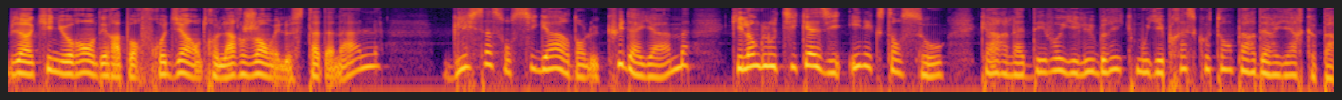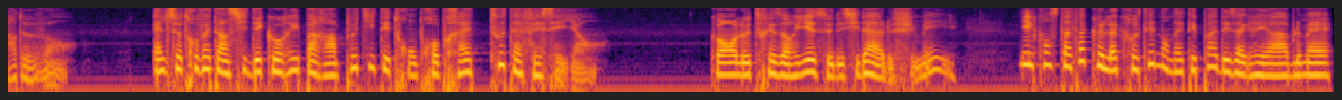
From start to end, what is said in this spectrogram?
bien qu'ignorant des rapports freudiens entre l'argent et le stade anal, glissa son cigare dans le cul d'Ayam, qu'il engloutit quasi in extenso, car la dévoyée lubrique mouillait presque autant par derrière que par devant. Elle se trouvait ainsi décorée par un petit étron propret tout à fait saillant. Quand le trésorier se décida à le fumer, il constata que l'âcreté n'en était pas désagréable, mais,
